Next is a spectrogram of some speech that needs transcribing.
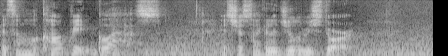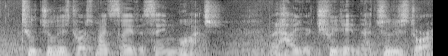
It's not all concrete and glass. It's just like in a jewelry store. Two jewelry stores might sell you the same watch, but how you're treated in that jewelry store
